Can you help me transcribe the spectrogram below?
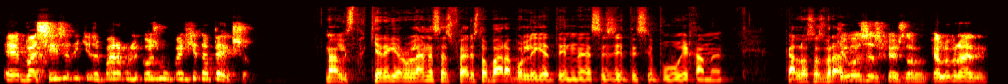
ε, βασίζεται και σε πάρα πολύ κόσμο που έρχεται απ' έξω. Μάλιστα. Κύριε Γερουλάνη, σας ευχαριστώ πάρα πολύ για την ε, συζήτηση που είχαμε. Καλό σας βράδυ. Και εγώ σας ευχαριστώ. Καλό βράδυ.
